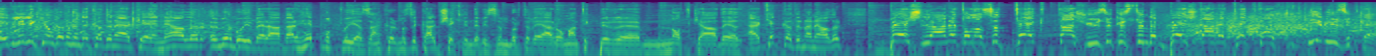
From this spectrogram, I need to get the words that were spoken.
Evlilik yıl dönümünde kadın erkeğe ne alır? Ömür boyu beraber hep mutlu yazan kırmızı kalp şeklinde bir zımbırtı veya romantik bir e, not kağıda yaz. Erkek kadına ne alır? Beş lanet olası tek taş. Yüzük üstünde beş tane tek taş. Bir yüzükte.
